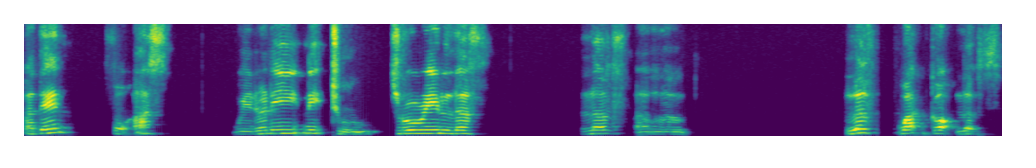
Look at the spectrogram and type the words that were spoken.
But then for us, we really need to truly love, love, uh, love what God loves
